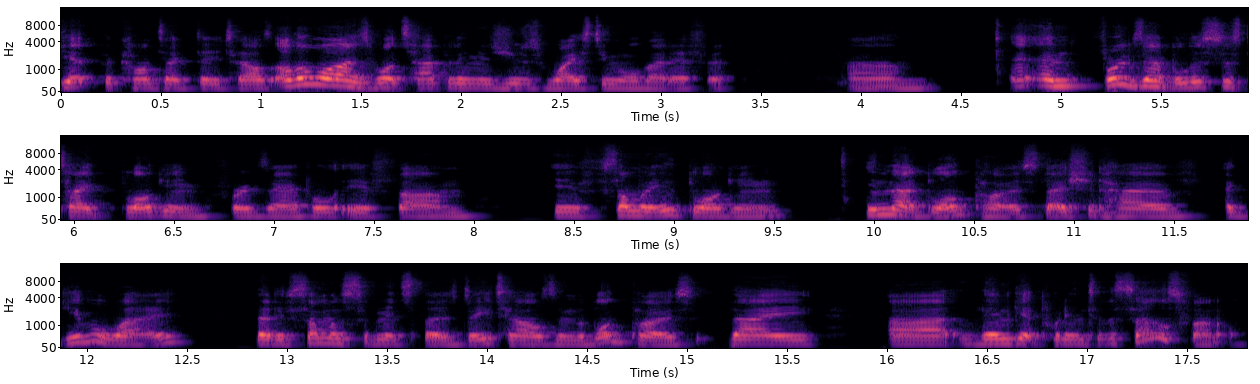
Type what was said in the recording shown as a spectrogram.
get the contact details. Otherwise what's happening is you're just wasting all that effort. Um, and for example let's just take blogging for example. If um, if someone is blogging in that blog post they should have a giveaway that if someone submits those details in the blog post they uh, then get put into the sales funnel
